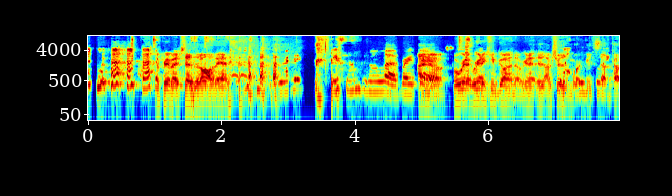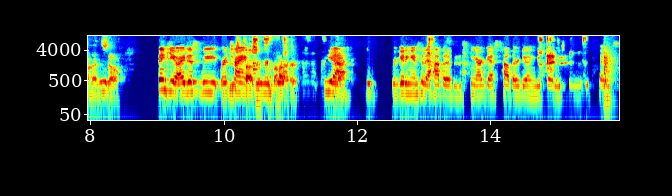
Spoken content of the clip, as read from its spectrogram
that pretty much says it all, man. right? He sums it all up right there. I know, but we're gonna we're gonna keep going though. We're gonna. I'm sure there's more good stuff coming. So. Thank you. I just we we're just trying. We're, yeah, yeah, we're getting into the habit of asking our guests how they're doing before we start because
